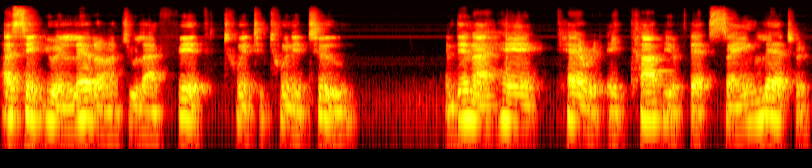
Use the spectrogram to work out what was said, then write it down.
I sent you a letter on July 5th, 2022, and then I hand carried a copy of that same letter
